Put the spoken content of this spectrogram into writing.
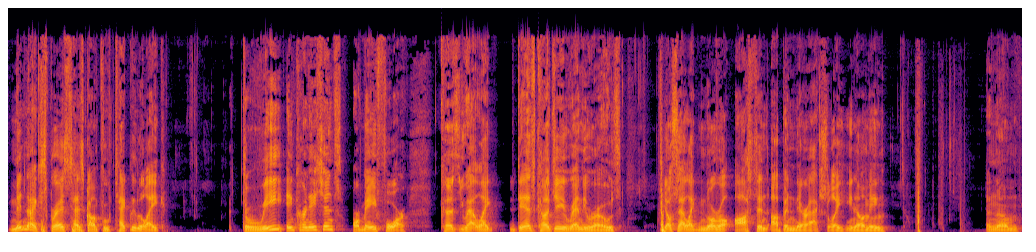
Midnight Express has gone through technically like three incarnations or maybe four. Cause you had like Dennis Condrey, Randy Rose, you also had like Norvell Austin up in there, actually. You know what I mean? And um,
